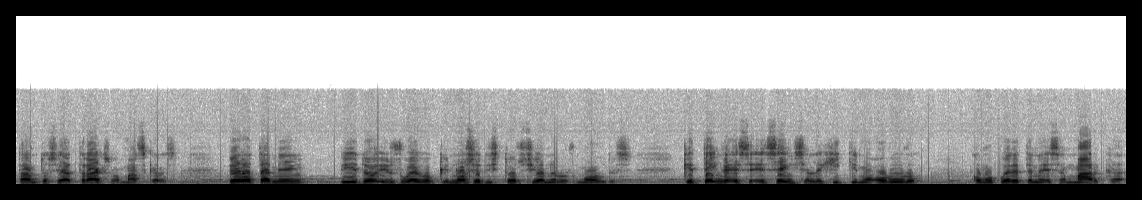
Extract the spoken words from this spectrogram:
tanto sea trajes o máscaras. Pero también pido y ruego que no se distorsionen los moldes, que tenga esa esencia legítima Oruro, como puede tener esa marca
